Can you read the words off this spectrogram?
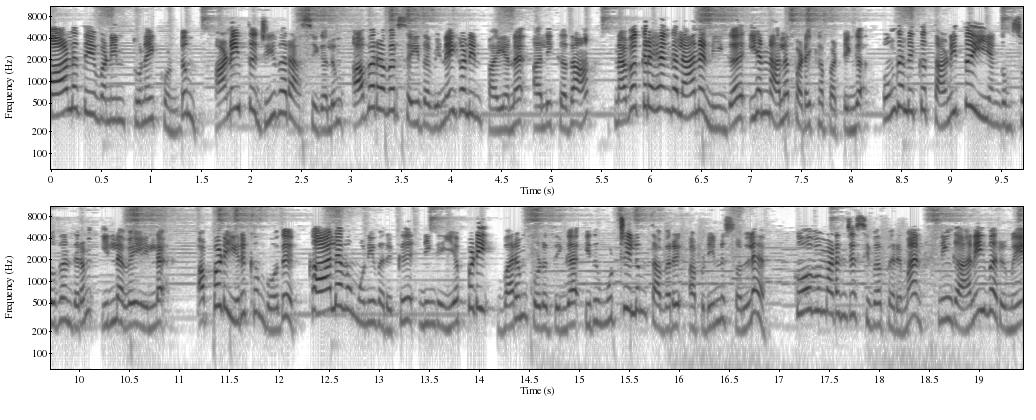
காலதேவனின் துணை கொண்டும் அனைத்து ஜீவராசிகளும் அவரவர் செய்த வினைகளின் பயனை அளிக்கதான் நவக்கிரகங்களான நீங்க என்னால படைக்கப்பட்டீங்க. உங்களுக்கு தனித்து இயங்கும் சுதந்திரம் இல்லவே இல்லை. அப்படி இருக்கும்போது காலவ முனிவருக்கு நீங்க எப்படி வரம் கொடுத்தீங்க? இது முற்றிலும் தவறு அப்படின்னு சொல்ல கோபமடைஞ்ச சிவபெருமான் நீங்க அனைவருமே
